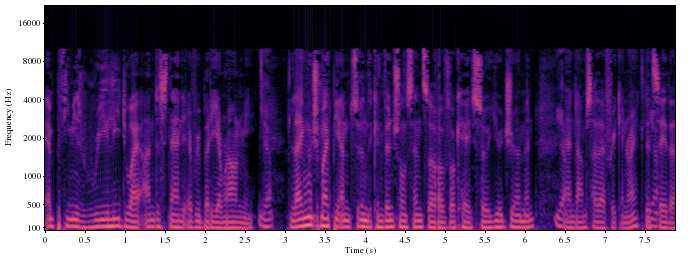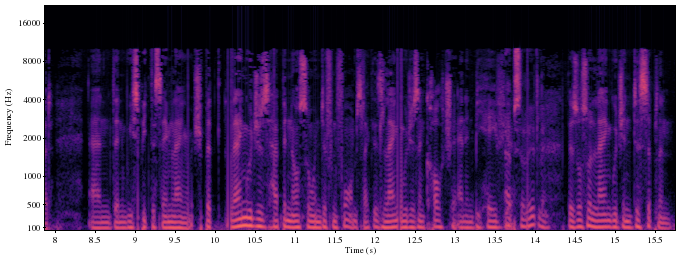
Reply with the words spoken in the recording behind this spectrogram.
empathy means really do I understand everybody around me? Yep. Language might be understood in the conventional sense of okay, so you're German Yeah. and I'm South African, right? Let's Yeah. say that. And then we speak the same language. But languages happen also in different forms. Like there's languages in culture and in behavior. Absolutely. There's also language in discipline.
